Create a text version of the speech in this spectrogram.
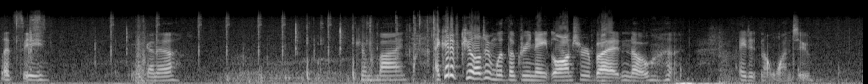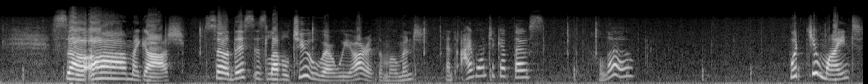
Let's see. I'm gonna combine. I could have killed him with the grenade launcher, but no. I did not want to. So, oh my gosh. So this is level 2 where we are at the moment. And I want to get those. Hello? Would you mind?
